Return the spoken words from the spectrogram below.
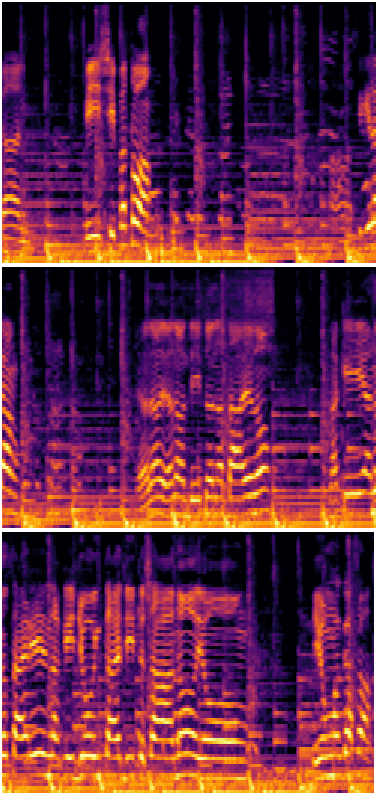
Yan. Busy pa to ah. Ah, sige lang. Yan yan dito na tayo no. Naki ano tayo rin, naki-join tayo dito sa ano, yung yung magasa.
